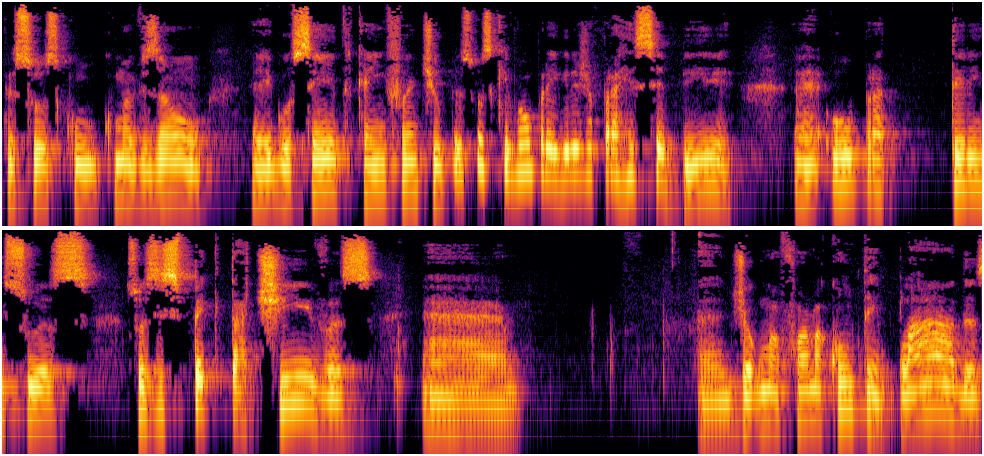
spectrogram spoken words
pessoas com, com uma visão é, egocêntrica, infantil, pessoas que vão para a igreja para receber é, ou para terem suas, suas expectativas é, de alguma forma contempladas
